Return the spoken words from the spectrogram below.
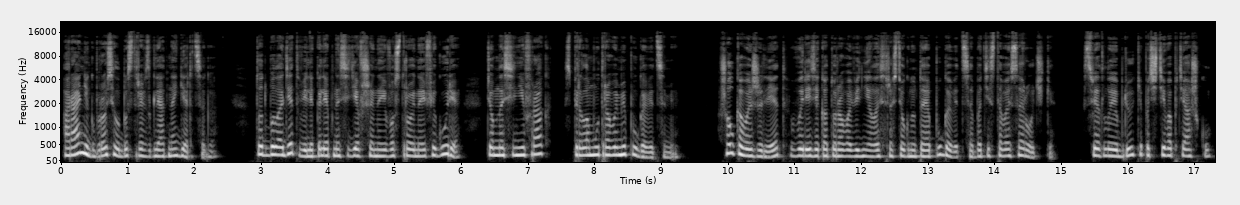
Араник бросил быстрый взгляд на герцога. Тот был одет в великолепно сидевший на его стройной фигуре темно-синий фрак с перламутровыми пуговицами, шелковый жилет, в вырезе которого виднелась расстегнутая пуговица батистовой сорочки, светлые брюки почти в обтяжку,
